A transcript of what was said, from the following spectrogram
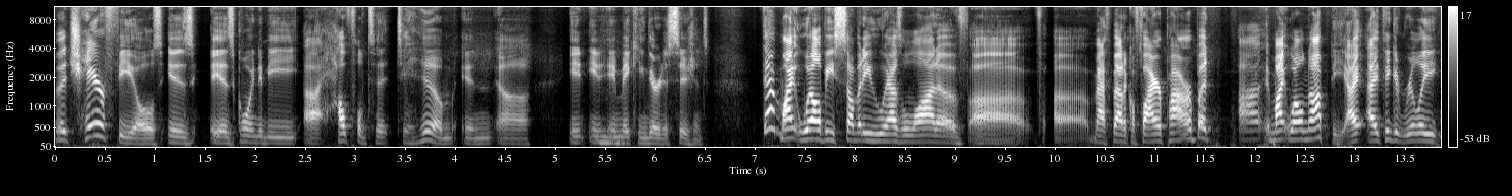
The chair feels is is going to be uh, helpful to, to him in, uh, in, in, in Mm-hmm. making their decisions. That might well be somebody who has a lot of uh, uh, mathematical firepower, but uh, it might well not be. I, I think it really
